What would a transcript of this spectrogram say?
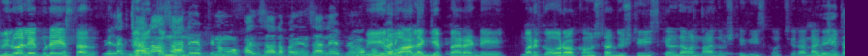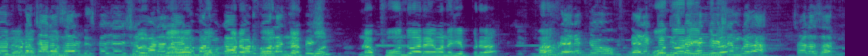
విలువ లేకుండా చేస్తారు. వీళ్ళకి మీరు. వాళ్ళకి చెప్పారండి. మరి గౌరవ కౌన్సిలర్ దృష్టికి తీసుకెళ్దామని నా దృష్టికి తీసుకొచ్చిరా నాకు ఫోన్- ద్వారా ఏమైనా చెప్పిరా? మనం డైరెక్ట్ డైరెక్ట్ ఫోన్ ద్వారా చెప్పిరా? చాలా సార్లు.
